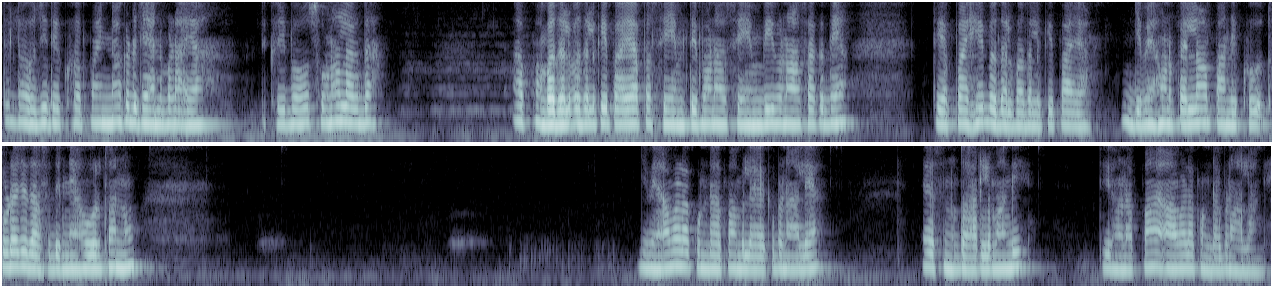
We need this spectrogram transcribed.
ਤੇ ਲਓ ਜੀ ਦੇਖੋ ਆਪਾਂ ਇੰਨਾ ਕੁ ਡਿਜ਼ਾਈਨ ਬਣਾਇਆ। ਦੇਖੋ ਜੀ, ਬਹੁਤ ਸੋਹਣਾ ਲੱਗਦਾ। ਆਪਾਂ ਬਦਲ ਬਦਲ ਕੇ ਪਾਇਆ, ਆਪਾਂ ਸੇਮ ਤੇ ਪਾਉਣਾ ਸੇਮ ਵੀ ਬਣਾ ਸਕਦੇ ਆ ਤੇ ਆਪਾਂ ਇਹ ਬਦਲ ਬਦਲ ਕੇ ਪਾਇਆ। ਜਿਵੇਂ ਹੁਣ ਪਹਿਲਾਂ ਆਪਾਂ ਦੇਖੋ ਥੋੜਾ ਜਿਹਾ ਦੱਸ ਦਿੰਨੇ ਆ ਹੋਰ ਤੁਹਾਨੂੰ। ਜਿਵੇਂ ਆਹ ਵਾਲਾ ਕੁੰਡਾ ਆਪਾਂ ਬਲੈਕ ਬਣਾ ਲਿਆ, ਇਸ ਨੂੰ ਉਤਾਰ ਲਵਾਂਗੇ। ਤੇ ਹੁਣ ਆਪਾਂ ਆਹ ਵਾਲਾ ਕੁੰਡਾ ਬਣਾ ਲਾਂਗੇ।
